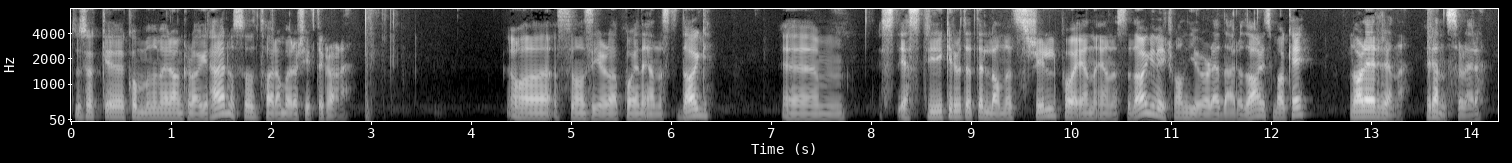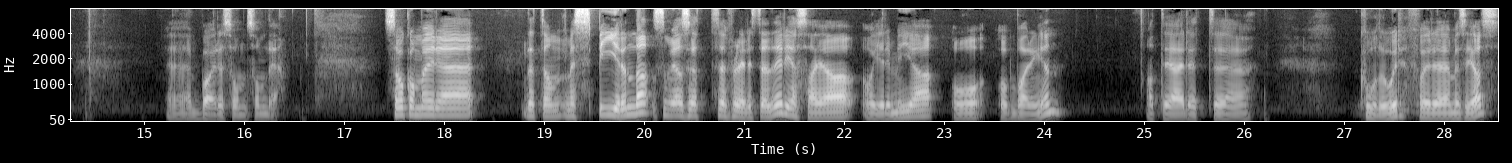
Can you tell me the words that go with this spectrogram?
Du skal ikke komme med noen mer anklager her. Og så tar han bare og skifter klærne. Og som han sier da på en eneste dag Jeg stryker ut dette landets skyld på en eneste dag. Det virker som han gjør det der og da. Liksom, OK, nå er dere rene. Renser dere. Uh, bare sånn som det. Så kommer uh, dette med spiren, da, som vi har sett flere steder. Jesaja og Jeremia og åpenbaringen. At det er et uh, kodeord for uh, Messias.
